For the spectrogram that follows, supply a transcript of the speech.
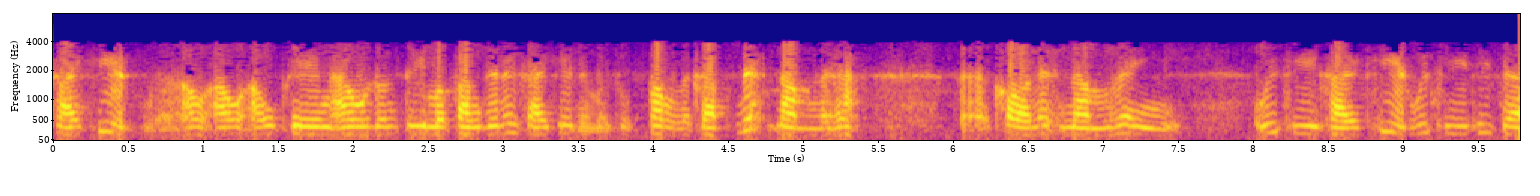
คลายเครียดเอาเอาเอาเพลงเอาดนตรีมาฟังจะได้คลายเครียดเนี่ยมันถูกต้องนะครับ แนะนำนะฮะข้อแนะนำให้วิธีคลายเครียดวิธีที่จะ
